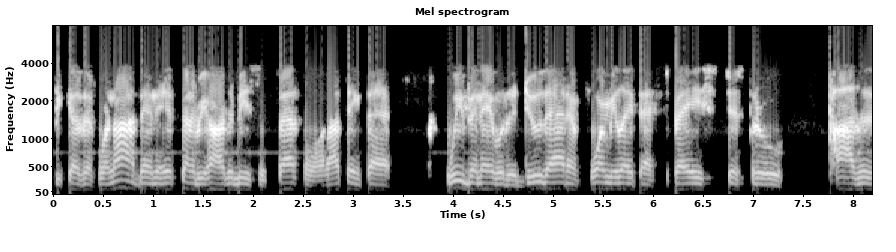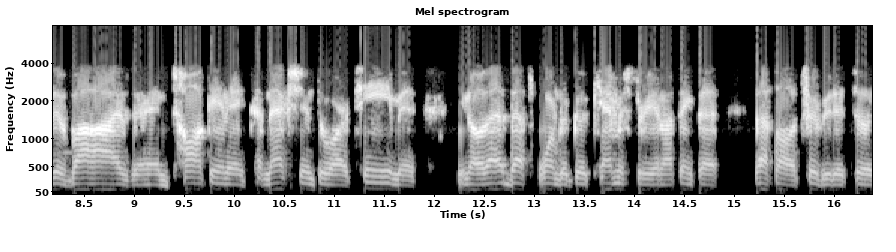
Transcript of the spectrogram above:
because if we're not, then it's going to be hard to be successful. And I think that we've been able to do that and formulate that space just through positive vibes and talking and connection through our team. And, you know, that that's formed a good chemistry. And I think that that's all attributed to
